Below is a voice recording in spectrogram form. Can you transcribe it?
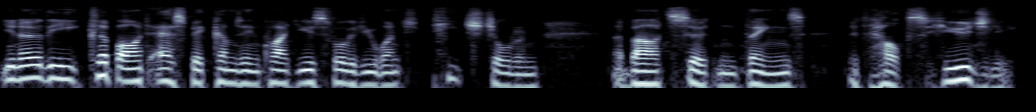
you know the clip art aspect comes in quite useful if you want to teach children about certain things. It helps hugely.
